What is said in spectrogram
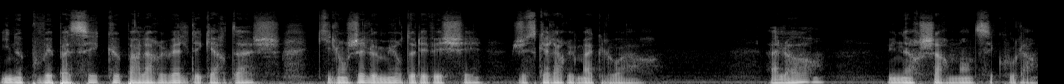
il ne pouvait passer que par la ruelle des Gardaches qui longeait le mur de l'évêché jusqu'à la rue Magloire. Alors, une heure charmante s'écoula.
